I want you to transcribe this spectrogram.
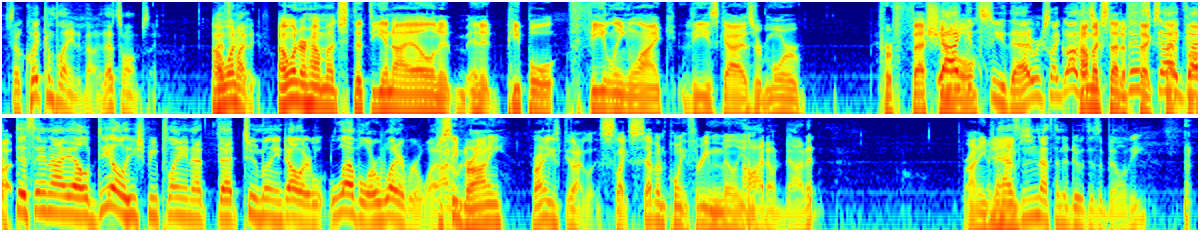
So quit complaining about it. That's all I'm saying. I That's wonder. I wonder how much that the NIL and it and it people feeling like these guys are more professional. Yeah, I can see that. It's like, oh, How this- much that this affects guy that got thought. this NIL deal. He should be playing at that two million dollar level or whatever it was. Did you see. Bronny? Bronny's got it's like seven point three million. Oh, I don't doubt it. Bronny And it has nothing to do with his ability.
